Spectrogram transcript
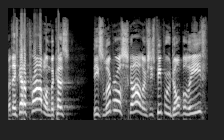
But they've got a problem because these liberal scholars, these people who don't believe,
